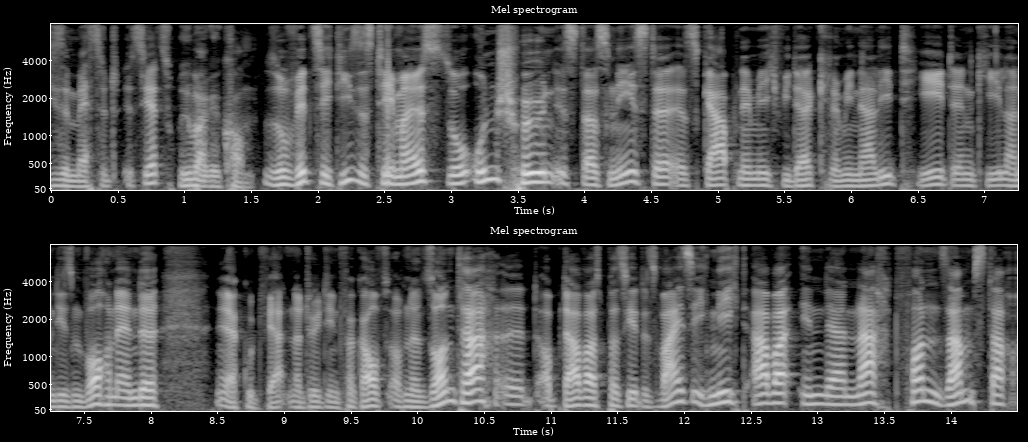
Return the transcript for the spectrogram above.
diese Message ist jetzt rübergekommen. So witzig dieses Thema ist, so unschön ist das nächste. Es gab nämlich wieder Kriminalität in Kiel an diesem Wochenende. Ja gut, wir hatten natürlich den verkaufsoffenen Sonntag. Äh, ob da was passiert ist, weiß ich nicht. Aber in der Nacht von Samstag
